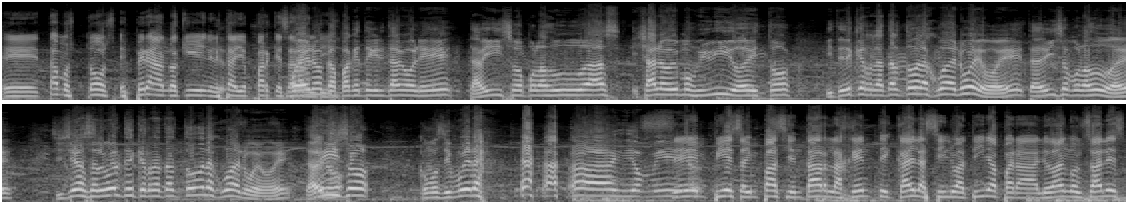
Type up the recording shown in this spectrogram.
eh, estamos todos esperando aquí en el estadio Parque Sarandí. Bueno, capaz que te grita el gol, ¿eh? Te aviso por las dudas. Ya lo hemos vivido esto. Y tenés que relatar toda la jugada de nuevo, ¿eh? Te aviso por las dudas, ¿eh? Si llegas al gol, tenés que relatar toda la jugada de nuevo, ¿eh? Te aviso como si fuera... Ay, Dios mío. Se empieza a impacientar la gente, cae la silbatina para Leodán González,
